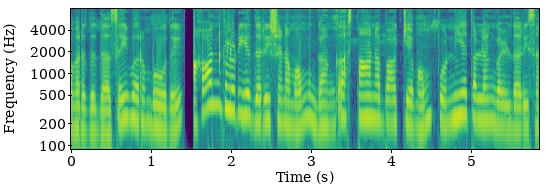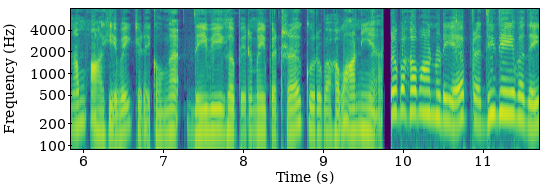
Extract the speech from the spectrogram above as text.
அவரது தசை வரும்போது மகான்களுடைய தரிசனமும் கங்காஸ்தான பாக்கியமும் புண்ணிய தலங்கள் தரிசனம் ஆகியவை கிடைக்குங்க. தெய்வீக பெருமை பெற்ற குரு பகவானிய குரு பகவானுடைய பிரதிதேவதை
